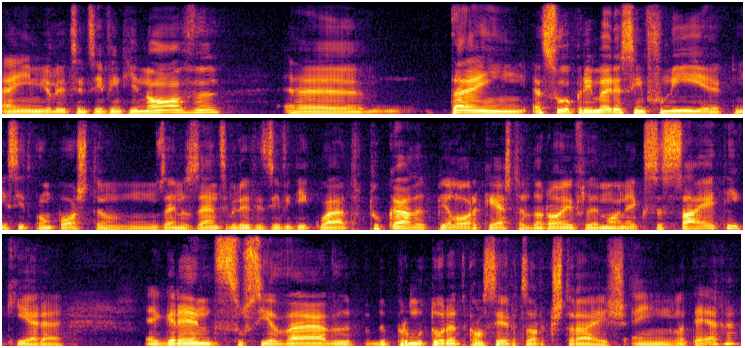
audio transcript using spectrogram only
em 1829, uh, tem a sua primeira sinfonia, que tinha sido composta uns anos antes, em 1824, tocada pela orquestra da Royal Philharmonic Society, que era a grande sociedade de promotora de concertos orquestrais em Inglaterra.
